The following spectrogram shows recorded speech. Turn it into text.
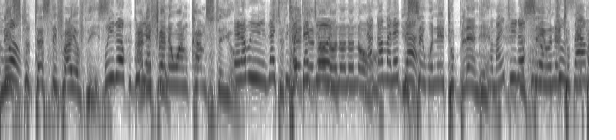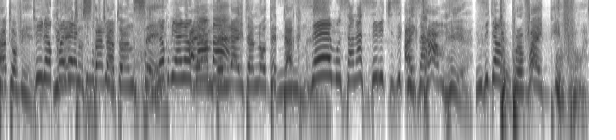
needs to testify of this. And if anyone comes to you to tell you, no, no, no, no, no. You see, we need to blend in. You see, we need to be part of it. You need to stand out and say, I am the light and not the darkness. nze musana siri I come here to provide influence.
